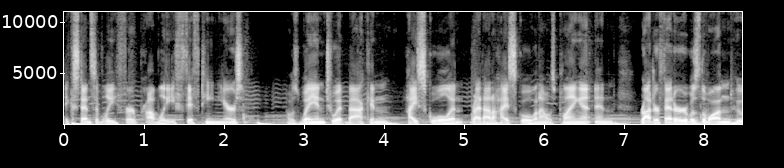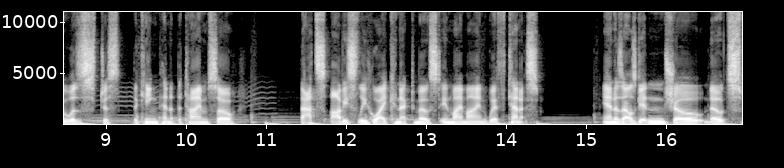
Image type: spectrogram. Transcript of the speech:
extensively for probably 15 years. I was way into it back in high school and right out of high school when I was playing it. And Roger Federer was the one who was just the kingpin at the time. So that's obviously who I connect most in my mind with tennis. And as I was getting show notes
